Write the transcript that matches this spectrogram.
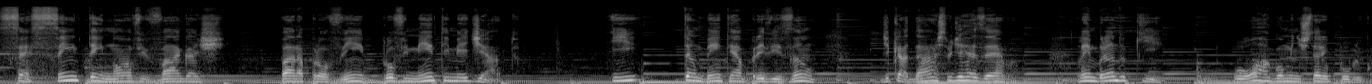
69 vagas para provimento imediato. E também tem a previsão de cadastro de reserva. Lembrando que o órgão Ministério Público,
